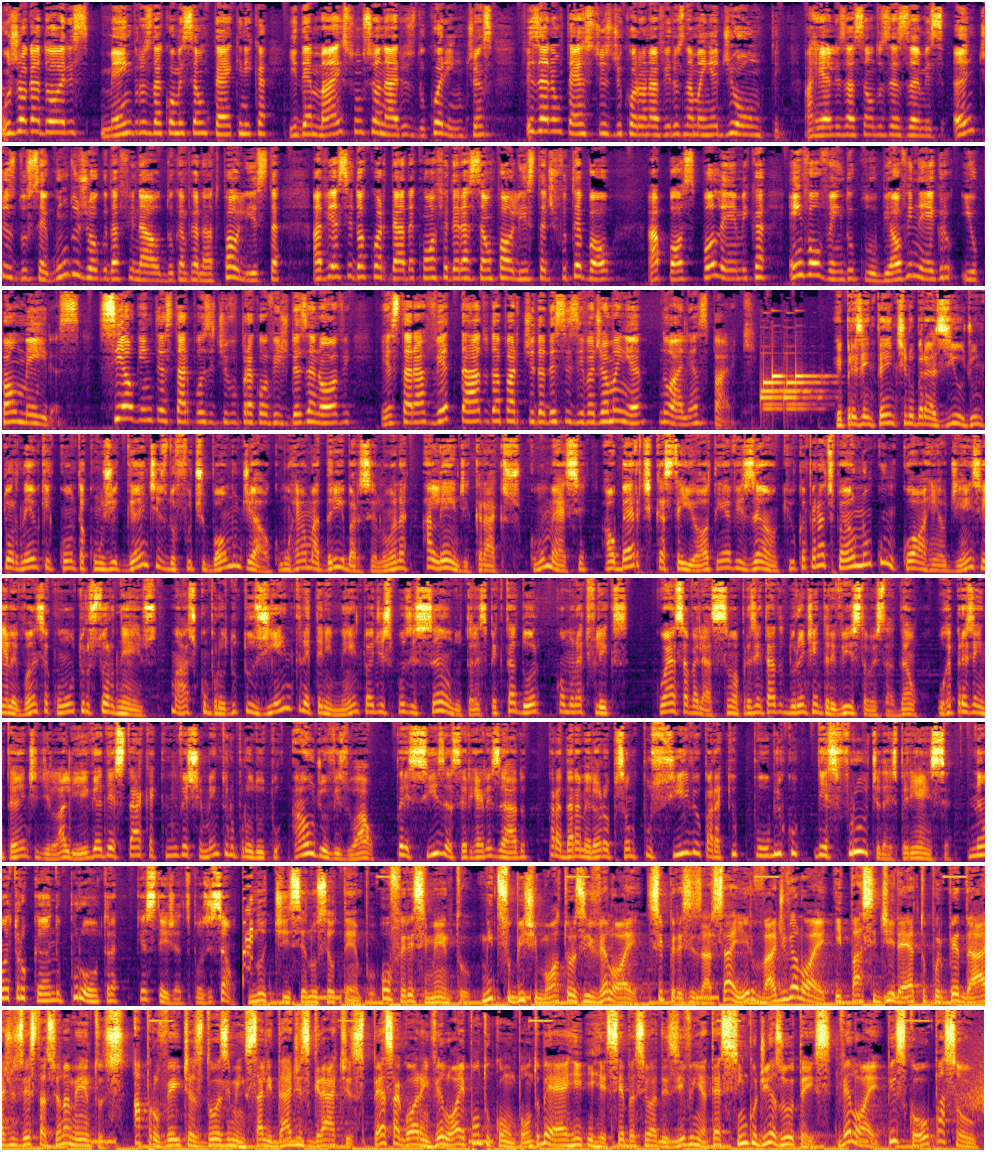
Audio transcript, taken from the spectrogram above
Os jogadores, membros da comissão técnica e demais funcionários do Corinthians fizeram testes de coronavírus na manhã de ontem. A realização dos exames antes do segundo jogo da final do Campeonato Paulista havia sido acordada com a Federação Paulista de Futebol após polêmica envolvendo o clube alvinegro e o Palmeiras. Se alguém testar positivo para a Covid-19, estará vetado da partida decisiva de amanhã no Allianz Parque. Representante no Brasil de um torneio que conta com gigantes do futebol mundial, como Real Madrid e Barcelona, além de craques como Messi, Albert Castelló tem a visão que o Campeonato Espanhol não concorre em audiência e relevância com outros torneios, mas com produtos de entretenimento à disposição do telespectador, como Netflix. Com essa avaliação apresentada durante a entrevista ao Estadão, o representante de La Liga destaca que o investimento no produto audiovisual precisa ser realizado para dar a melhor opção possível para que o público desfrute da experiência, não a trocando por outra que esteja à disposição. Notícia no seu tempo. Oferecimento: Mitsubishi Motors e Veloy. Se precisar sair, vá de Veloy e passe direto por pedágios e estacionamentos. Aproveite as 12 mensalidades grátis. Peça agora em veloy.com.br e receba seu adesivo em até 5 dias úteis. Veloy, piscou, passou.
